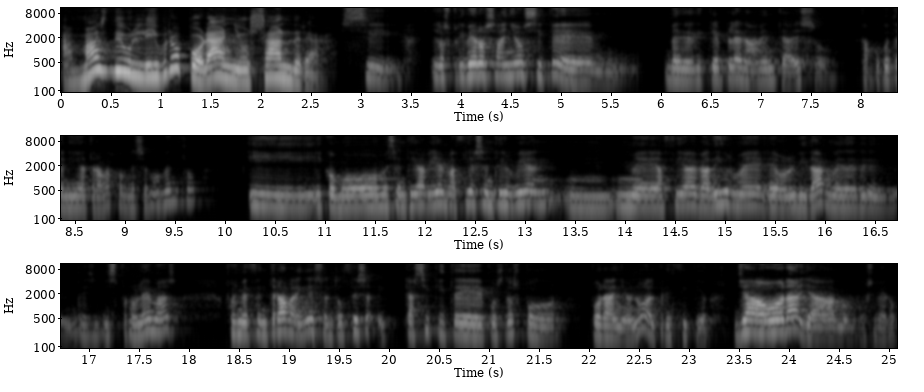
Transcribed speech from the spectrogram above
a más de un libro por año, Sandra. Sí, los primeros años sí que me dediqué plenamente a eso. Tampoco tenía trabajo en ese momento y, como me sentía bien, me hacía sentir bien, mm, me hacía evadirme, eh, olvidarme de, mis problemas, pues me centraba en eso. Entonces casi quité pues dos por, por año, ¿no? Al principio. Ya ahora, ya, pues bueno,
